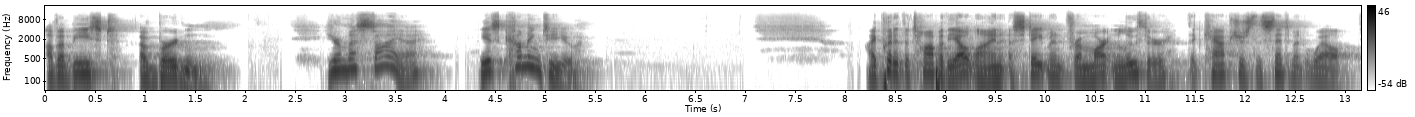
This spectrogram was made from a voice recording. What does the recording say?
of a beast of burden. Your Messiah is coming to you. I put at the top of the outline a statement from Martin Luther that captures the sentiment well.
